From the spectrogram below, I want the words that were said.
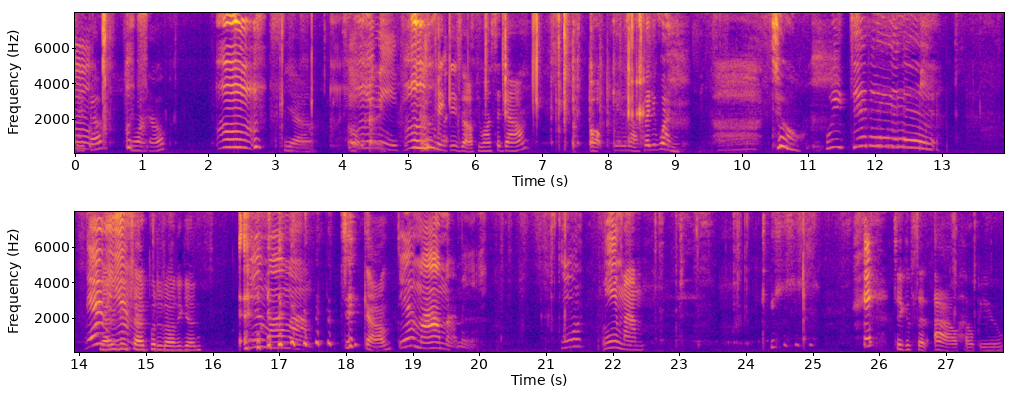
Jacob, you want help? Yeah. Oh, okay. Let's take these off. You want to sit down? Oh, get it off. Ready? One, two. We did it. Now he's going to try to put it on again. Jacob. Dear Mama, me. Dear me, Mom. Jacob said, I'll help you.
